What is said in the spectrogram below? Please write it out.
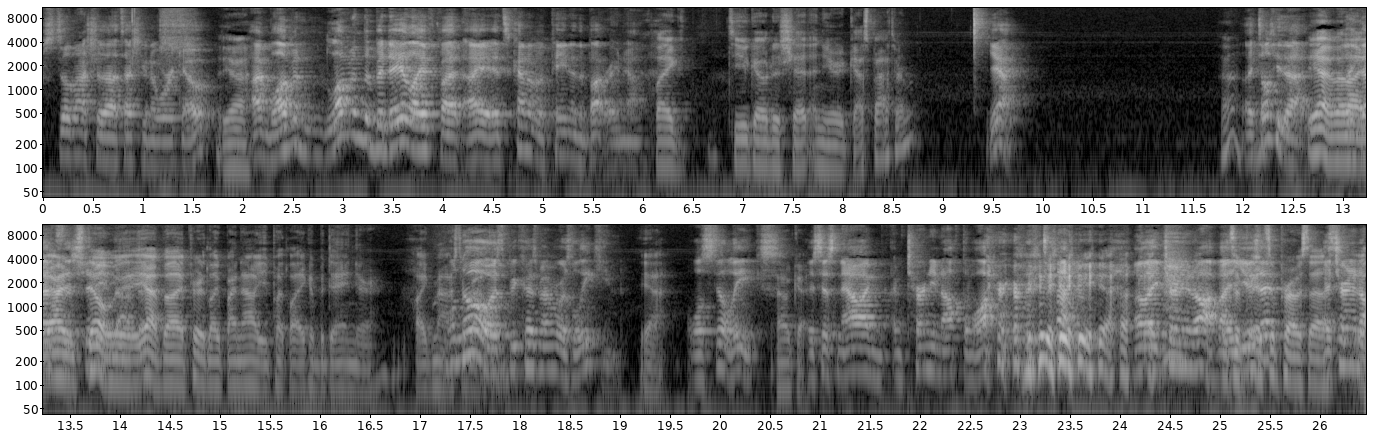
still not sure that's actually gonna work out. Yeah. I'm loving loving the bidet life, but I it's kind of a pain in the butt right now. Like, do you go to shit in your guest bathroom? Yeah, Huh? I told you that. Yeah, but like, that's I the still, yeah, but I figured like by now you put like a bidet in your like Well, no, it's because remember it was leaking. yeah. Well, it still leaks. Okay. It's just now I'm I'm turning off the water every time. yeah. I'm like turning it off. It's I a- use it's it. a process, I turn it yeah.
